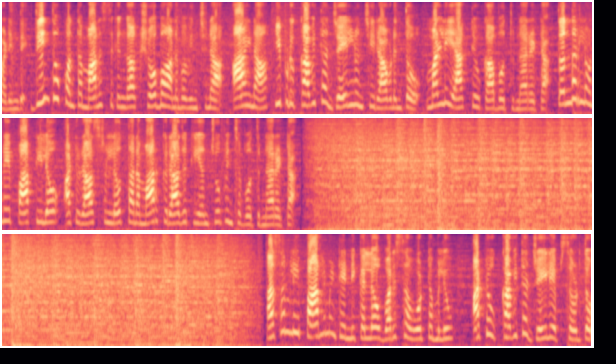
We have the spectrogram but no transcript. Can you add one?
పడింది. దీంతో కొంత మానసికంగా క్షోభ అనుభవించిన ఆయన ఇప్పుడు కవిత జైలు నుంచి రావడంతో మళ్ళీ యాక్టివ్ కాబోతున్నారట. తొందరలోనే పార్టీలో అటు రాష్ట్రంలో తన మార్క్ రాజకీయం చూపించబోతున్నారట. అసెంబ్లీ పార్లమెంట్ ఎన్నికల్లో వరుస ఓటములు అటు కవిత జైలు ఎపిసోడ్తో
